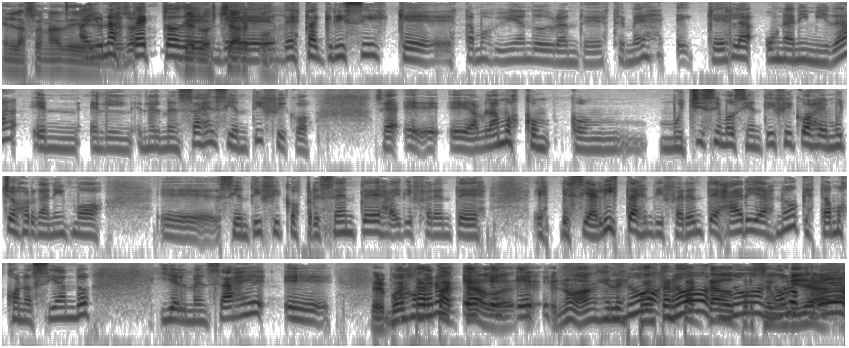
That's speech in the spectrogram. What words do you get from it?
en la zona de, Hay un aspecto de de, los de- charcos. de esta crisis que estamos viviendo durante este mes, eh, que es la unanimidad en, en- en el mensaje científico. O sea, eh, eh, hablamos con, con muchísimos científicos, hay muchos organismos eh, científicos presentes, hay diferentes especialistas en diferentes áreas ¿no? que estamos conociendo y el mensaje... eh, Pero puede estar pactado, eh, eh, eh, no, Ángeles, no, puede estar no, pactado no, por no lo seguridad creo,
